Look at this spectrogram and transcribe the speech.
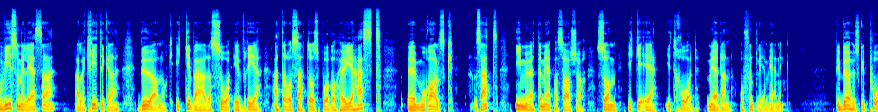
Og vi som er lesere, eller kritikere, bør nok ikke være så ivrige etter å sette oss på vår høye hest, eh, moralsk sett, i møte med passasjer som ikke er i tråd med den offentlige mening. Vi bør huske på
